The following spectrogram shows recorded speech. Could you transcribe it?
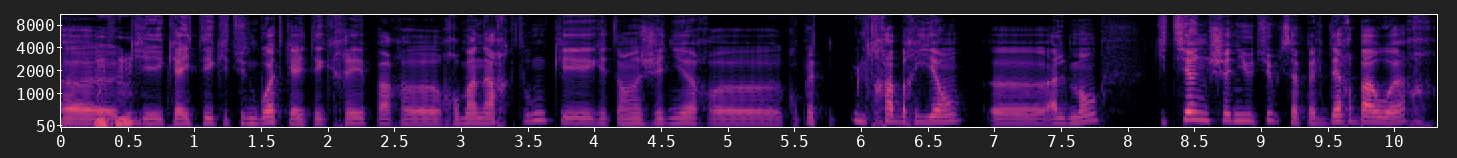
Euh, Mhm. qui, est, qui a été, qui est une boîte qui a été créée par euh, Roman Hartung, qui est, qui est un ingénieur euh, complètement ultra brillant allemand, qui tient une chaîne YouTube qui s'appelle Der Bauer,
